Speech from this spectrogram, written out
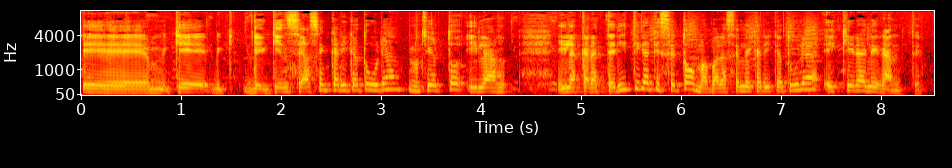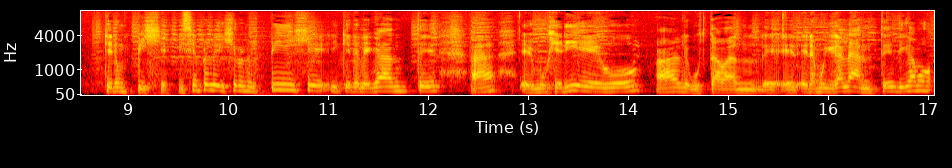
eh, que, de quien se hacen caricaturas, ¿no es cierto? Y, la, y las características que se toma para hacerle caricatura es que era elegante que era un pije. Y siempre le dijeron el pije y que era elegante, ¿ah? mujeriego, ¿ah? le gustaban, eh, era muy galante, digamos,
